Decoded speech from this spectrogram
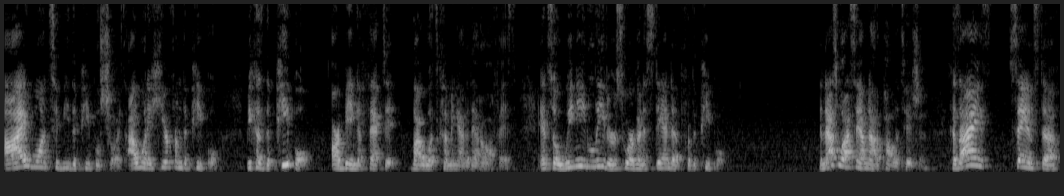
I want to be the people's choice. I want to hear from the people because the people are being affected by what's coming out of that office. And so we need leaders who are going to stand up for the people. And that's why I say I'm not a politician because I ain't saying stuff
